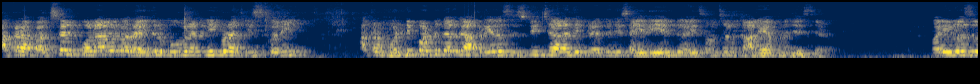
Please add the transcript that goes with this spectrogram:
అక్కడ పచ్చని పొలాలలో రైతుల భూములన్నీ కూడా తీసుకొని అక్కడ మొండి పట్టుదలగా అక్కడ ఏదో సృష్టించాలని ప్రయత్నం చేసి ఐదు ఏళ్ళు ఐదు సంవత్సరాలు కాలయాపన చేశాడు. మరి ఈరోజు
